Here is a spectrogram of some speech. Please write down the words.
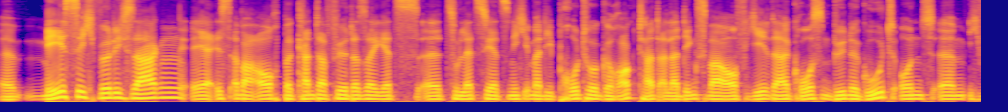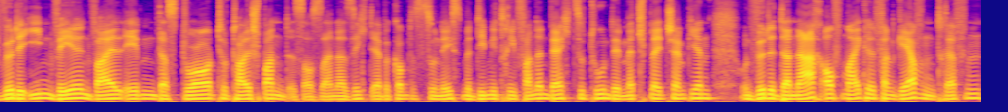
äh, mäßig, würde ich sagen. Er ist aber auch bekannt dafür, dass er jetzt äh, zuletzt jetzt nicht immer die Pro Tour gerockt hat. Allerdings war er auf jeder großen Bühne gut und ähm, ich würde ihn wählen, weil eben das Draw total spannend ist aus seiner Sicht. Er bekommt es zunächst mit Dimitri Vandenberg zu tun, dem Matchplay-Champion, und würde danach auf Michael van Gerven treffen,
